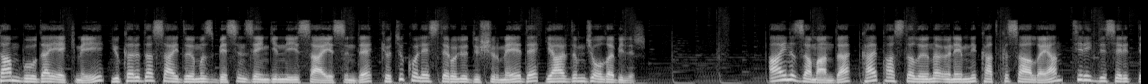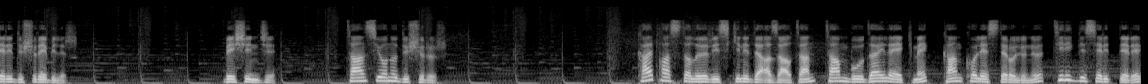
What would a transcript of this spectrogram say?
Tam buğday ekmeği, yukarıda saydığımız besin zenginliği sayesinde, kötü kolesterolü düşürmeye de, yardımcı olabilir. Aynı zamanda, kalp hastalığına önemli katkı sağlayan, trigliseritleri düşürebilir. 5. Tansiyonu düşürür. Kalp hastalığı riskini de azaltan, tam buğdayla ekmek, kan kolesterolünü, trigliseritleri,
